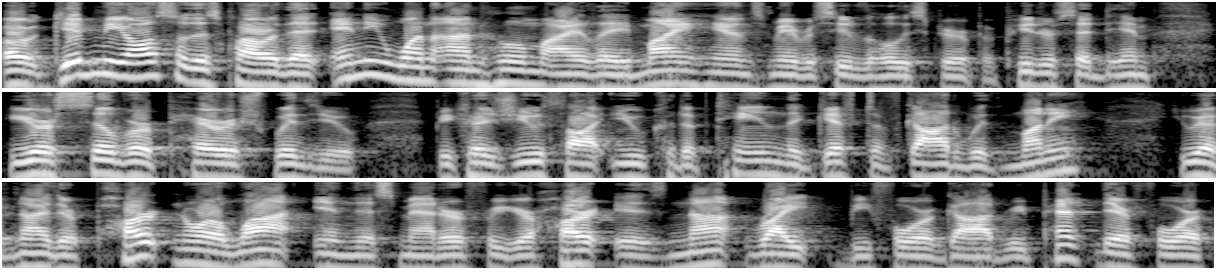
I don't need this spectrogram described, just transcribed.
Oh, give me also this power that anyone on whom I lay my hands may receive the Holy Spirit. But Peter said to him, Your silver perish with you, because you thought you could obtain the gift of God with money. You have neither part nor lot in this matter, for your heart is not right before God. Repent, therefore,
